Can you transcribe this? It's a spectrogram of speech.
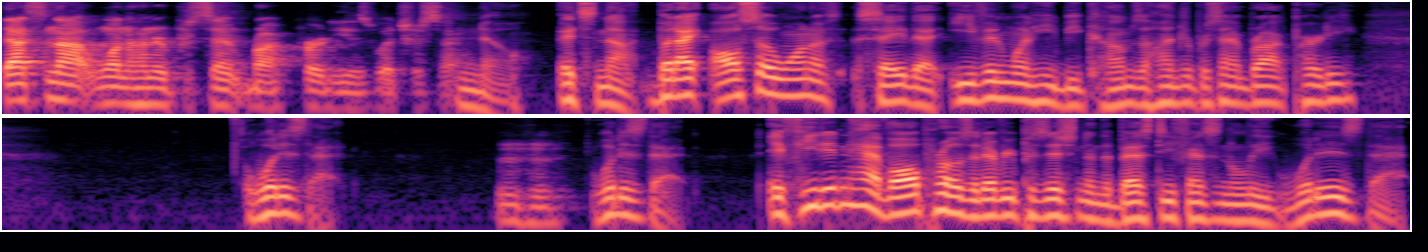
that's not 100% Brock Purdy, is what you're saying. No, it's not. But I also want to say that even when he becomes 100% Brock Purdy, what is that? hmm What is that? If he didn't have all pros at every position and the best defense in the league, what is that?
